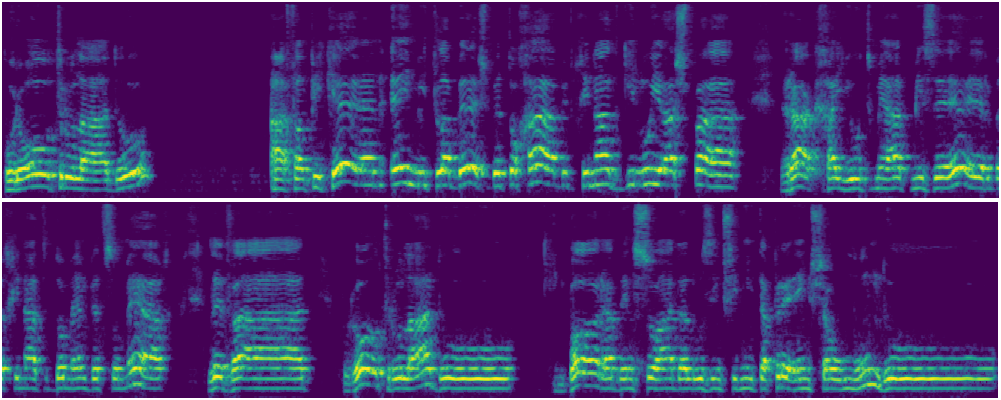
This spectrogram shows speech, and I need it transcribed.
Por outro lado, אף על פי כן אין מתלבש בתוכה בבחינת גילוי ההשפעה, רק חיות מעט מזער, בחינת דומם וצומח, לבד. Por outro lado, embora abençoada luz infinita preencha o mundo,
